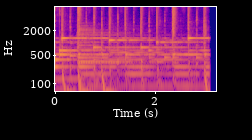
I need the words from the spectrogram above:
Música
